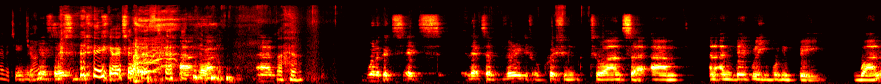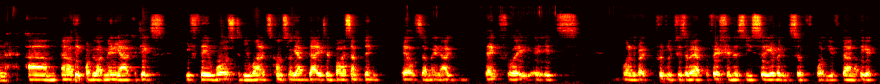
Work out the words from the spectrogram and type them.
Over to you, John. You go first. you go first. uh, all right. Um, well, look, it's it's that's a very difficult question to answer, um, and, and there really wouldn't be one. Um, and I think probably like many architects, if there was to be one, it's constantly updated by something else. I mean, I, thankfully, it's one of the great privileges of our profession as you see evidence of what you've done. I think it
